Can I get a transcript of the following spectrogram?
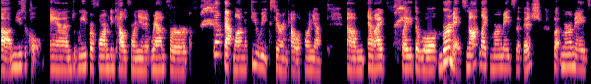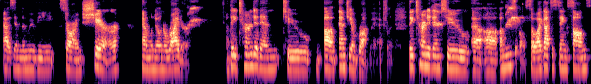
uh, musical, and we performed in California, and it ran for not that long, a few weeks here in California. Um, and I played the role mermaids, not like mermaids the fish, but mermaids as in the movie starring Cher and Winona Ryder. They turned it into um, MGM Broadway. Actually, they turned it into a, a, a, musical. So I got to sing songs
